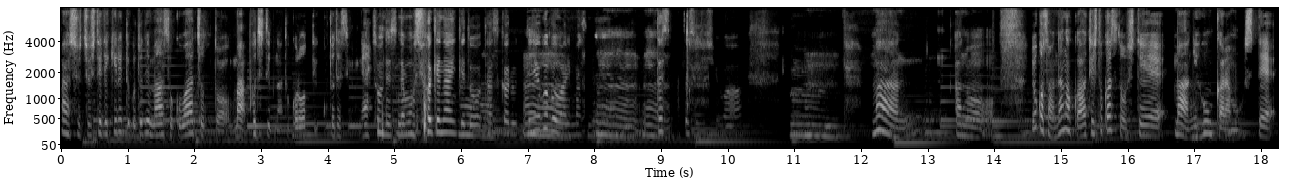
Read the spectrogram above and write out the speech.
まあ集中してできるってことでまあそこはちょっとまあポジティブなところっていうことですよね。そうですね。申し訳ないけど、助かるっていう部分はありますね。うん。うん、私私自身は。うんまああの陽子さんは長くアーティスト活動をしてまあ日本からもして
